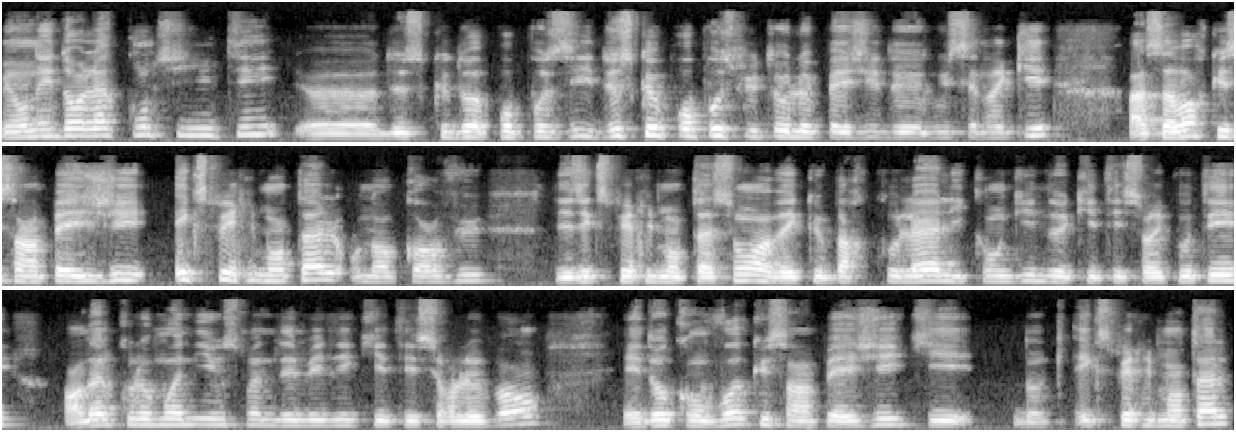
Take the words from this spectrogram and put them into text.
Mais on est dans la continuité euh, de ce que doit proposer, de ce que propose plutôt le PSG de Luis Enrique, à savoir que c'est un PSG expérimental. On a encore vu des expérimentations avec Barcola, Likanguin qui était sur les côtés, Randall Colomwani, Ousmane Dembélé qui était sur le banc. Et donc on voit que c'est un PSG qui est donc expérimental,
